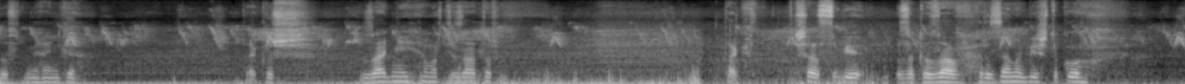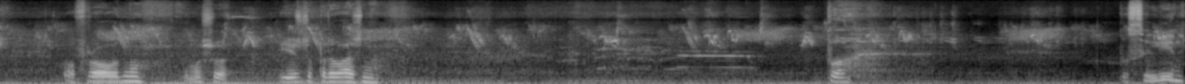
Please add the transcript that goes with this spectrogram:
досить мігенька. Також задній амортизатор. Так, зараз собі заказав резину більш таку офроудну, тому що їжджу переважно по селі,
